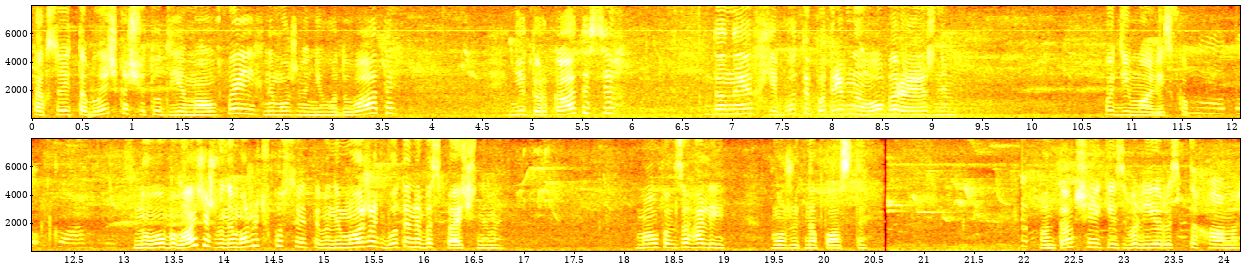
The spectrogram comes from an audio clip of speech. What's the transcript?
Так, стоїть табличка, що тут є мавпи, їх не можна ні годувати, ні торкатися до них і бути потрібно обережним. Ходімо, Аліска. Мотокати. Ну, бачиш, вони можуть вкусити, вони можуть бути небезпечними. Мавпи взагалі можуть напасти. Вон там ще якісь вольєри з птахами.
